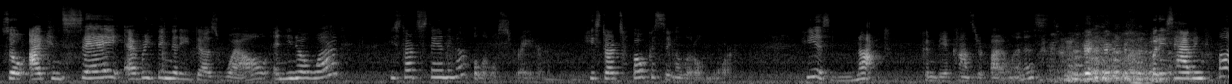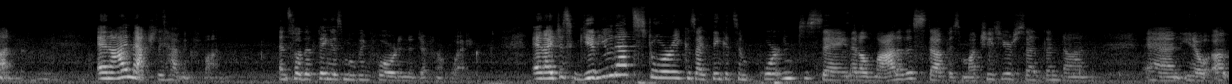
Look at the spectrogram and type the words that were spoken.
So I can say everything that he does well, and you know what? He starts standing up a little straighter he starts focusing a little more. He is not going to be a concert violinist, but he's having fun. And I'm actually having fun. And so the thing is moving forward in a different way. And I just give you that story because I think it's important to say that a lot of this stuff is much easier said than done. And you know, uh,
